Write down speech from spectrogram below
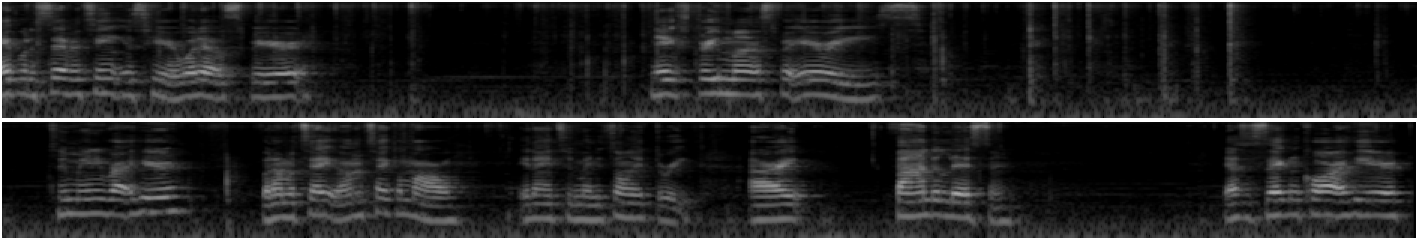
April the 17th is here. What else, Spirit? Next three months for Aries. Too many right here, but I'm gonna take I'm gonna take them all. It ain't too many. It's only three. All right. Find a lesson. That's the second card here.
